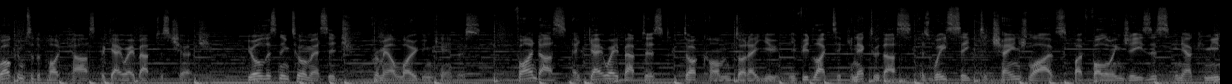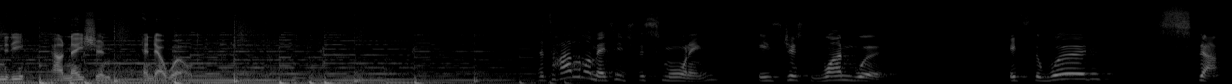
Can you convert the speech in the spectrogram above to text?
Welcome to the podcast for Gateway Baptist Church. You're listening to a message from our Logan campus. Find us at gatewaybaptist.com.au if you'd like to connect with us as we seek to change lives by following Jesus in our community, our nation, and our world. The title of my message this morning is just one word it's the word stuck.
